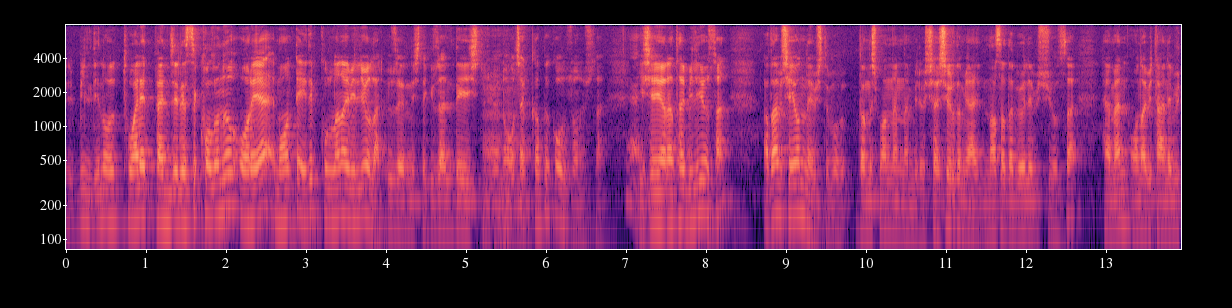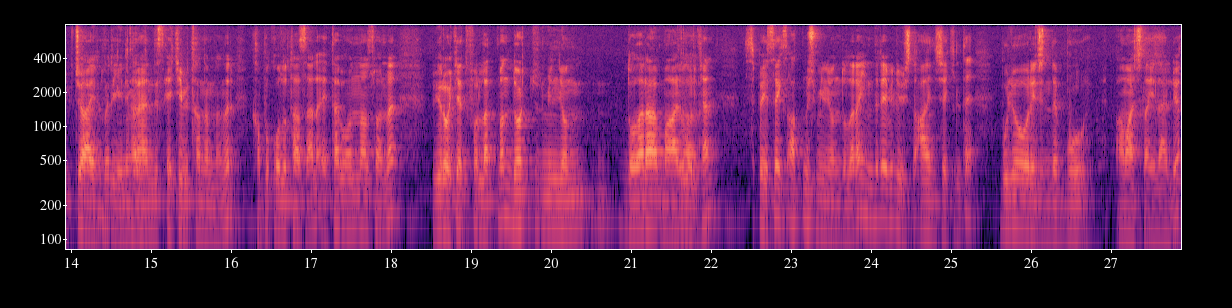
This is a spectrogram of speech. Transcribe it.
bildiğin o tuvalet penceresi kolunu oraya monte edip kullanabiliyorlar. Üzerini işte güzel değiştiriyor. Ne olacak? Kapı kolu sonuçta. Yani. İşe yaratabiliyorsan adam şey onu demişti bu danışmanlarından biri. Şaşırdım yani NASA'da böyle bir şey olsa hemen ona bir tane bütçe ayrılır. Yeni Tabii. mühendis ekibi tanımlanır. Kapı kolu tasarlar. E tabi ondan sonra bir roket fırlatman 400 milyon dolara mal olurken SpaceX 60 milyon dolara indirebiliyor işte aynı şekilde Blue Origin de bu amaçla ilerliyor.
